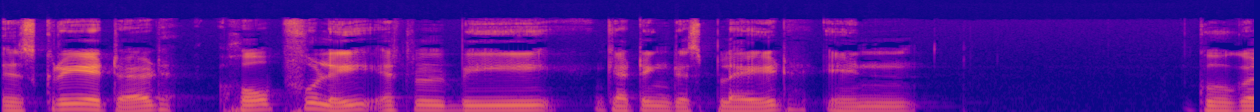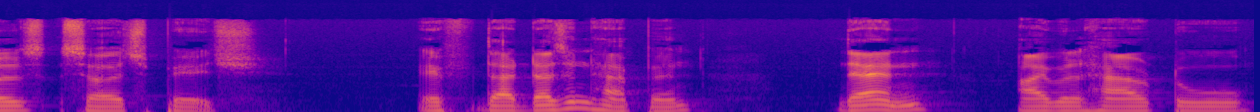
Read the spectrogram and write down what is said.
is created, hopefully it will be getting displayed in Google's search page. If that doesn't happen, then I will have to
